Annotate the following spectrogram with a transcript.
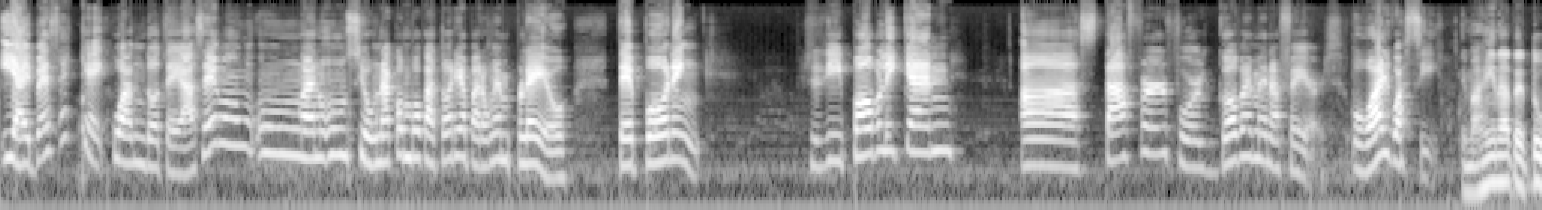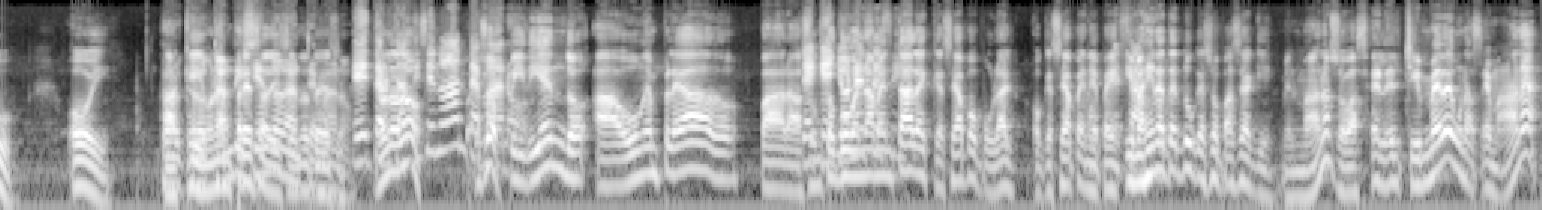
Y hay veces que cuando te hacen un, un anuncio, una convocatoria para un empleo, te ponen Republican uh, Staffer for Government Affairs o algo así. Imagínate tú, hoy, aquí, una empresa diciéndote eso. Eh, te lo están diciendo de Eso, pidiendo a un empleado para asuntos gubernamentales que sea popular o que sea PNP. Exacto. Imagínate tú que eso pase aquí. Mi hermano, eso va a ser el chisme de una semana.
